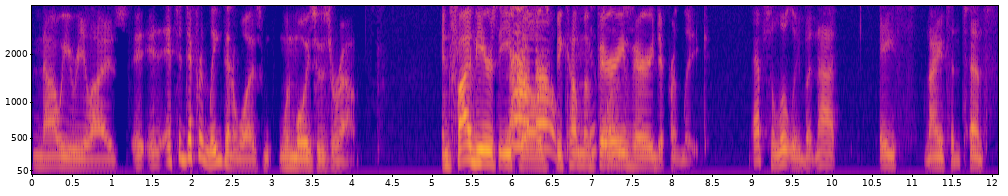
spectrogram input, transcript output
now we realize it, it, it's a different league than it was when Moyes was around. In five years, the EPL has no, become it- a very, was. very different league. Absolutely, but not eighth, ninth, and tenth,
